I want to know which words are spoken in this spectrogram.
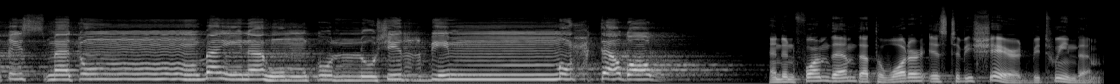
قسمة بينهم كل شرب محتضر And inform them that the water is to be shared between them,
